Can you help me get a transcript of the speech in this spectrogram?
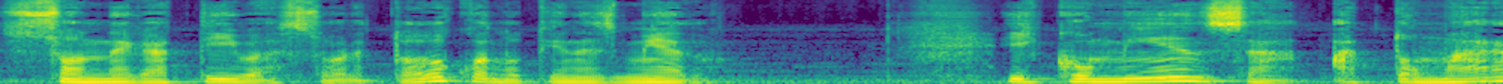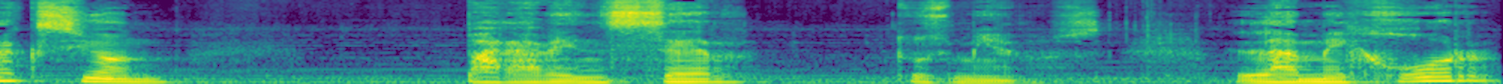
son negativas, sobre todo cuando tienes miedo. Y comienza a tomar acción para vencer tus miedos. La mejor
